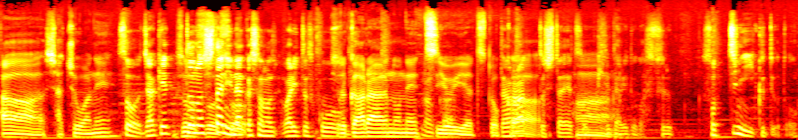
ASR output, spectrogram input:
ああ社長はね。そうジャケットの下になんかその割とこう柄のね強いやつとか。だらっとしたやつを着てたりととかする。そっちに行くってこと？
